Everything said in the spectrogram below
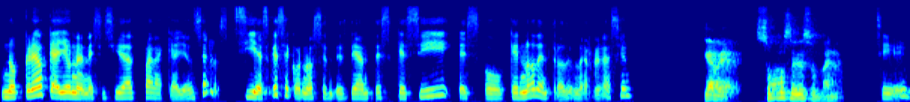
no creo que haya una necesidad para que hayan celos. Si es que se conocen desde antes que sí es o que no dentro de una relación. Y a ver, somos seres humanos. Sí.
